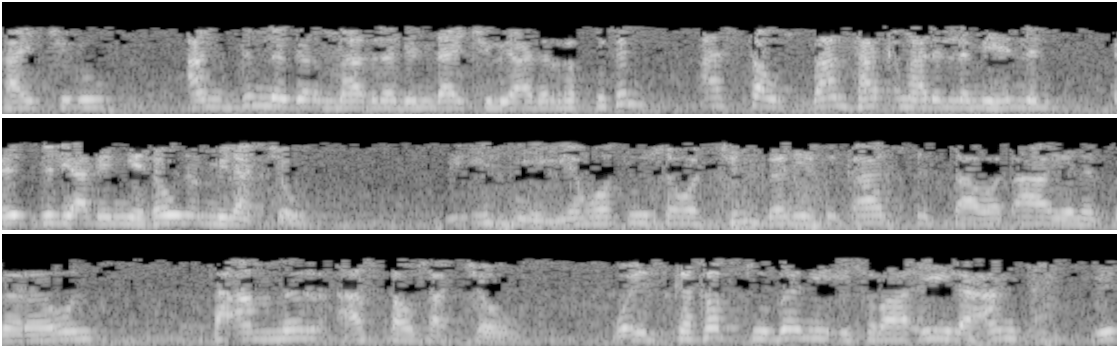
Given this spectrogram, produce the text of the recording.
ሳይችሉ አንድም ነገር ማድረግ እንዳይችሉ ያደረኩትን አስታውስ። በአንተ አቅም አይደለም ይሄንን እድል ያገኘኸው ነው የሚላቸው። ቢኢዝኒ የሞቱ ሰዎችን በእኔ ፍቃድ ስታወጣ የነበረውን ተአምር አስታውሳቸው وإذ كففت بني إسرائيل عنك إذ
